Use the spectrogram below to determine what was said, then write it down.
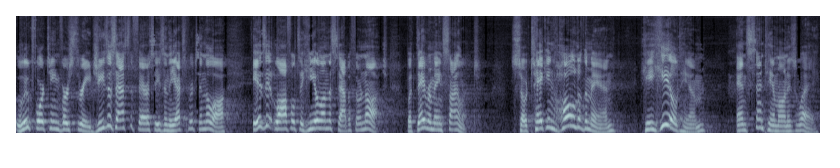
Luke 14, verse 3 Jesus asked the Pharisees and the experts in the law, Is it lawful to heal on the Sabbath or not? But they remained silent. So, taking hold of the man, he healed him and sent him on his way.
